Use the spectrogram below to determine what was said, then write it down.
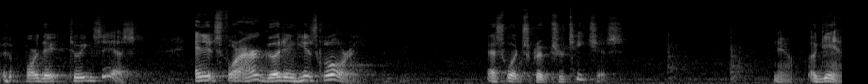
for it to exist. And it's for our good and His glory. That's what Scripture teaches. Now, again,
